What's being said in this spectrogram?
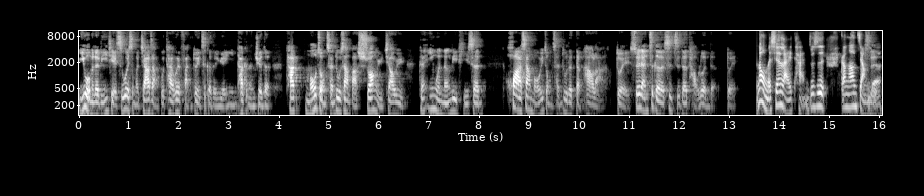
以我们的理解是，为什么家长不太会反对这个的原因？他可能觉得，他某种程度上把双语教育跟英文能力提升画上某一种程度的等号啦。对，虽然这个是值得讨论的。对。那我们先来谈，就是刚刚讲的，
